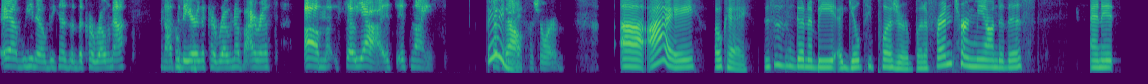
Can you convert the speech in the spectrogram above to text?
and you know because of the corona, not the beer, the coronavirus. Um, so yeah, it's it's nice. Very it nice. for sure. Uh, I okay. This isn't going to be a guilty pleasure, but a friend turned me onto this, and it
